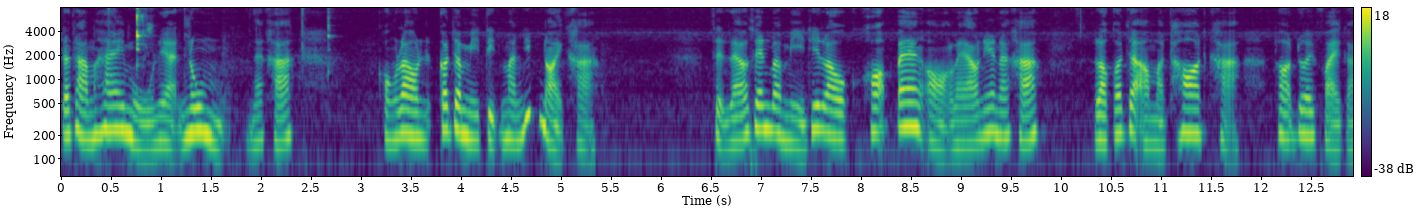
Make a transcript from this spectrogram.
จะทำให้หมูเนี่ยนุ่มนะคะ ของเราก็จะมีติดมันนิดหน่อยค่ะ เสร็จแล้วเส้นบะหมี่ที่เราเคาะแป้งออกแล้วเนี่ยนะคะ เราก็จะเอามาทอดค่ะ ทอดด้วยไฟกล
